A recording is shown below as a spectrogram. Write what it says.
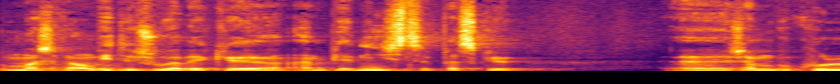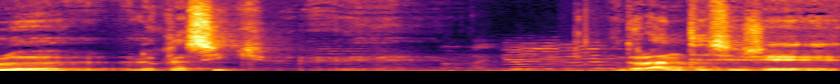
Moi, j'avais envie de jouer avec euh, un pianiste parce que euh, j'aime beaucoup le, classique. Dorantes, j'ai,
